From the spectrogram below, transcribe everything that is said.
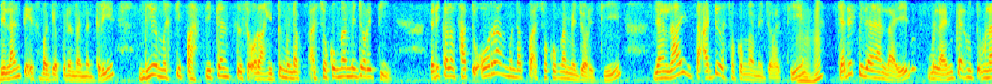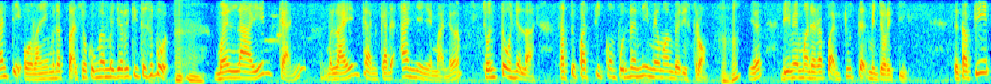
dilantik sebagai Perdana Menteri dia mesti pastikan seseorang itu mendapat sokongan majoriti. Jadi kalau satu orang mendapat sokongan majoriti yang lain tak ada sokongan majoriti Mhm. tiada pilihan lain melainkan untuk melantik orang yang mendapat sokongan majoriti tersebut melainkan melainkan keadaannya yang mana contohnya lah satu parti komponen ni memang very strong Mhm. ya dia memang dah dapat two third majority tetapi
